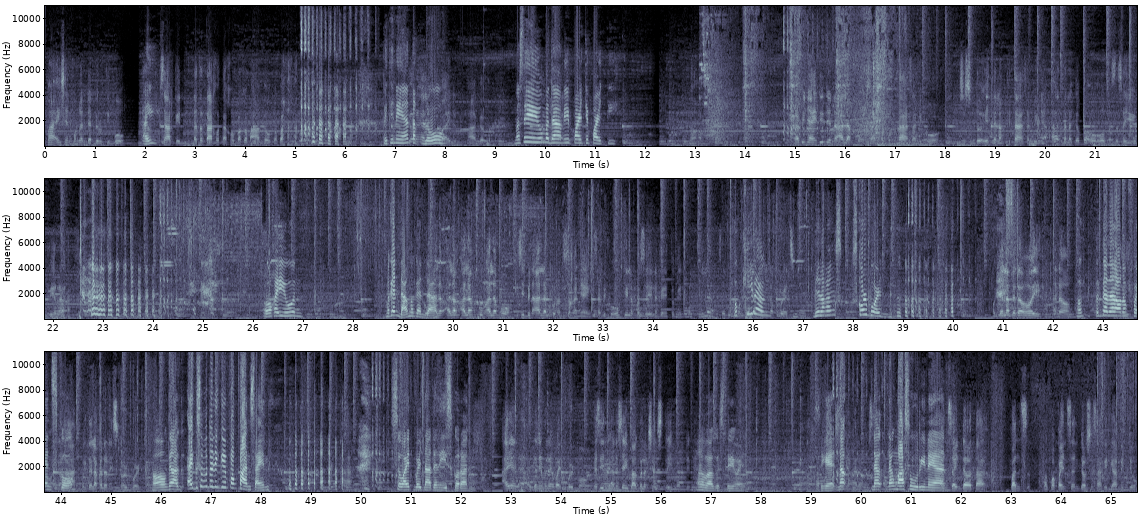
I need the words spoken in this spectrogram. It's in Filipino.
babae siya na maganda pero tibo. Ay, Sa akin, natatakot ako, baka maagaw ka pa. pwede na yan, Ikaw na tatlo. babae, Maagaw ka pa. Kasi yung madami, party-party. Oo. Sabi niya, hindi din na alam kung saan papunta. Sabi ko, susunduin na lang kita. Sabi niya, ah, talaga ba? Oo, basta sa'yo yung pera. Okay yun. Maganda, maganda. Alam, alam, alam kung alam mo, kasi pinaalam ko na to sa kanya eh. Sabi ko, okay lang ba sa'yo na ganito, ganito? Okay lang. Sabi ko, Okay lang. ka ng friends mo. Dala kang scoreboard. Magdala ka daw, hoy. Ano? Mag nagdadala ako ng friends ano, ko. ah? Magdala ka daw ng scoreboard. Oo, magdala. Ay, gusto mo daling ko yung pang pansign? Sa whiteboard natin i-scorean. ayan, ah, dali mo na yung whiteboard mo. Kasi Hmm. ano siya, eh, bago lang siyang stream yan din. Ah, bago streamer. Sige, tapos gusto na- niyang, ano, Nang, nang masuri na yan. Pansign daw, ta, pans, magpapansign daw siya sa akin gamit yung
